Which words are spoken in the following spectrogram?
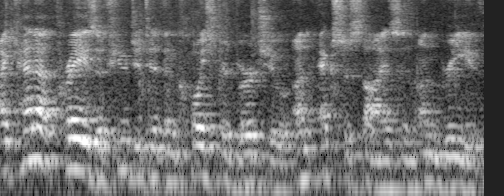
I cannot praise a fugitive and cloistered virtue, unexercised and unbreathed,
